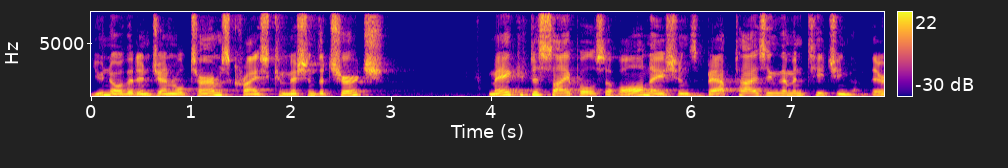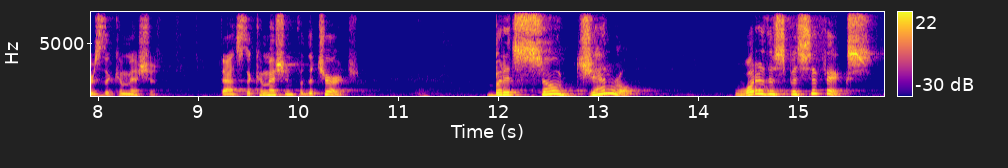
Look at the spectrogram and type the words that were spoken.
You know that in general terms, Christ commissioned the church make disciples of all nations, baptizing them and teaching them. There's the commission. That's the commission for the church. But it's so general. What are the specifics?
